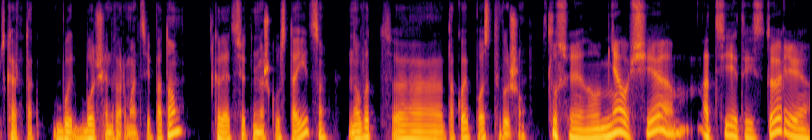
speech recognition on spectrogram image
скажем так, будет больше информации потом когда это все это немножко устоится. Но вот э, такой пост вышел. Слушай, ну у меня вообще от всей этой истории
